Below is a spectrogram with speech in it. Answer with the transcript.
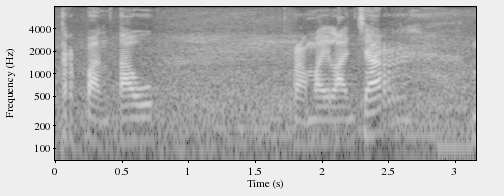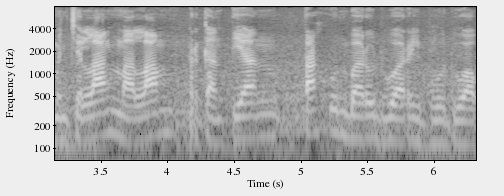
terpantau ramai lancar menjelang malam pergantian tahun baru 2021.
